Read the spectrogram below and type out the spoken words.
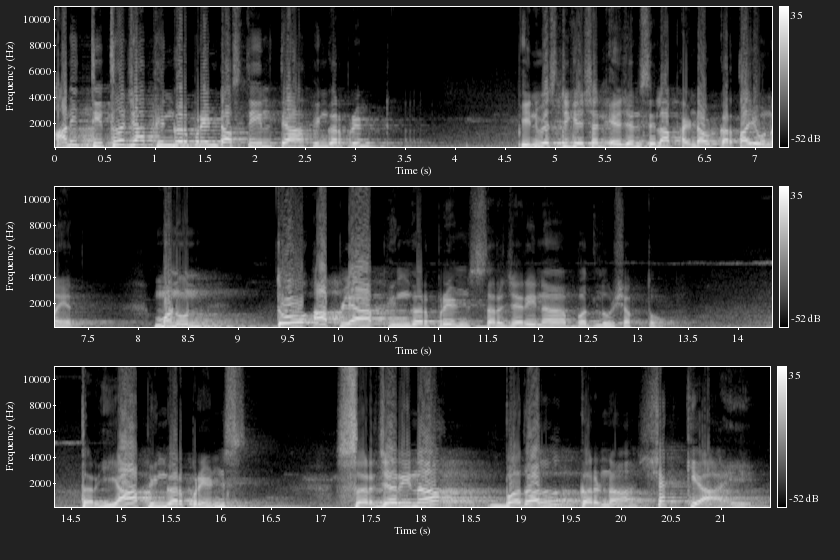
आणि तिथं ज्या फिंगरप्रिंट असतील त्या फिंगरप्रिंट इन्व्हेस्टिगेशन एजन्सीला फाइंड आउट करता येऊ नयेत. म्हणून तो आपल्या फिंगरप्रिंट सर्जरीनं बदलू शकतो. तर या फिंगरप्रिंट्स सर्जरीनं बदल करणं शक्य आहे.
